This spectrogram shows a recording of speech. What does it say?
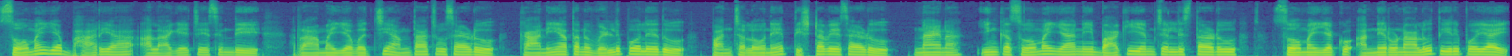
సోమయ్య భార్య అలాగే చేసింది. రామయ్య వచ్చి అంతా చూశాడు. కానీ అతను వెళ్ళిపోలేదు. పంచలోనే తిష్ట వేశాడు. నాయన ఇంక సోమయ్య నీ బాకీ ఏం చెల్లిస్తాడు? సోమయ్యకు అన్ని రుణాలు తీరిపోయాయి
